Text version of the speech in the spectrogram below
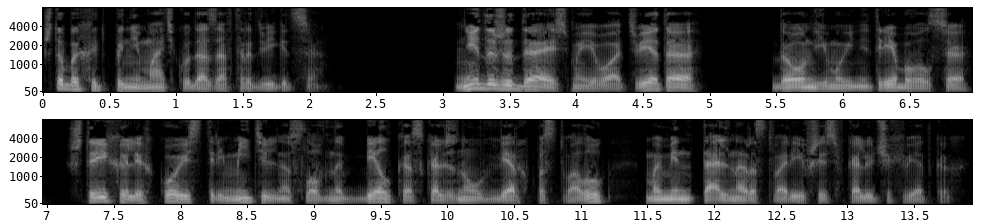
чтобы хоть понимать, куда завтра двигаться. Не дожидаясь моего ответа, да он ему и не требовался, Штриха легко и стремительно, словно белка, скользнул вверх по стволу, моментально растворившись в колючих ветках.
